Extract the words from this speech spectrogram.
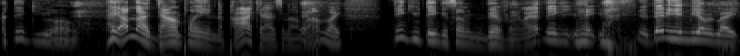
"I think you." Um, hey, I'm not downplaying the podcast, and all, but I'm like, "I think you thinking something different." Like, I think. You, then he hit me up was like,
